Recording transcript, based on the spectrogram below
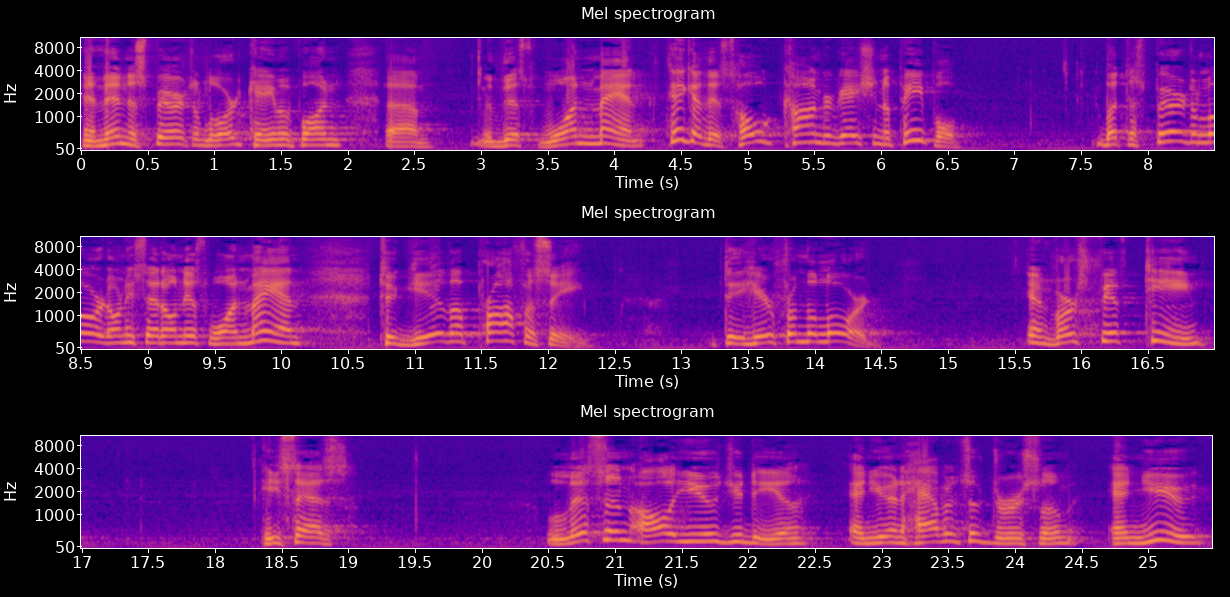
And then the Spirit of the Lord came upon um, this one man. Think of this whole congregation of people. But the Spirit of the Lord only said on this one man to give a prophecy to hear from the Lord. In verse 15, he says, Listen, all you of Judea, and you inhabitants of Jerusalem, and you,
